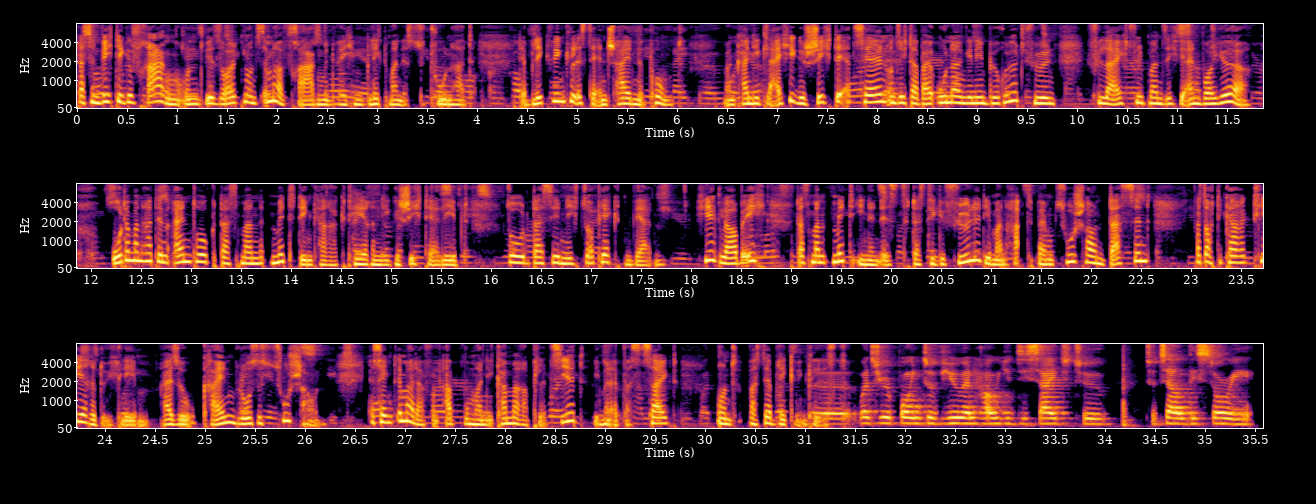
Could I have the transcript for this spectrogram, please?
das sind wichtige Fragen und wir sollten uns immer fragen, mit welchem Blick man es zu tun hat. Der Blickwinkel ist der entscheidende Punkt. Man kann die gleiche Geschichte erzählen und sich dabei unangenehm berührt fühlen. Vielleicht fühlt man sich wie ein Voyeur. Oder man hat den Eindruck, dass man mit den Charakteren die Geschichte erlebt, so dass sie nicht zu Objekten werden. Hier glaube ich, dass man mit ihnen ist, dass die Gefühle, die man hat beim Zuschauen, das sind, was auch die Charaktere durchleben. Also kein bloßes Zuschauen. Es hängt immer davon ab, wo man die Kamera platziert, wie man etwas zeigt und was der Blickwinkel ist.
